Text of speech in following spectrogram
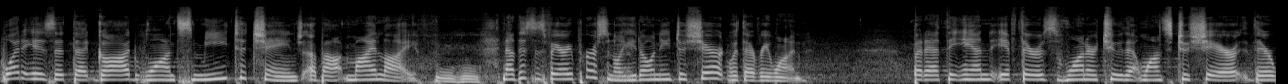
what is it that God wants me to change about my life? Mm-hmm. Now, this is very personal. You don't need to share it with everyone. But at the end, if there's one or two that wants to share, they're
